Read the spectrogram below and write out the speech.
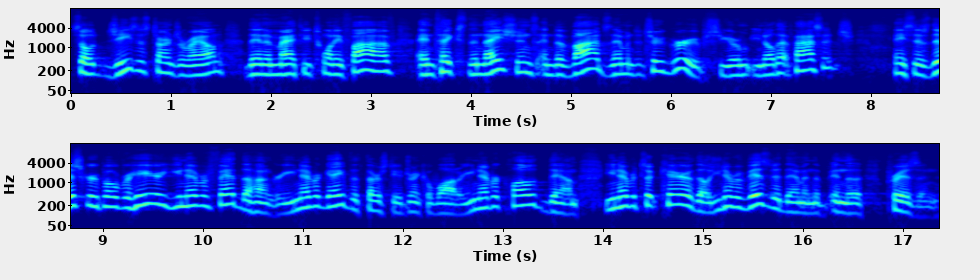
So Jesus turns around then in Matthew 25 and takes the nations and divides them into two groups. you you know that passage? And he says, This group over here, you never fed the hungry. You never gave the thirsty a drink of water. You never clothed them. You never took care of those. You never visited them in the, in the prison.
